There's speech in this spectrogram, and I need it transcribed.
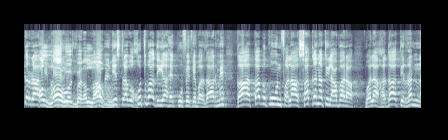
کرار اللہ۔ اکبر، اللہ آپ نے جس طرح وہ خطبہ دیا ہے کوفے کے بازار میں کہا تب کون فلا سکنت العبرا ولا حدات الرنہ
